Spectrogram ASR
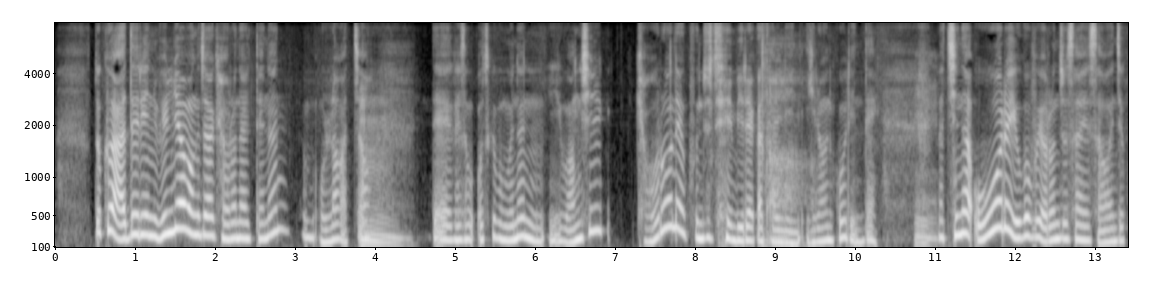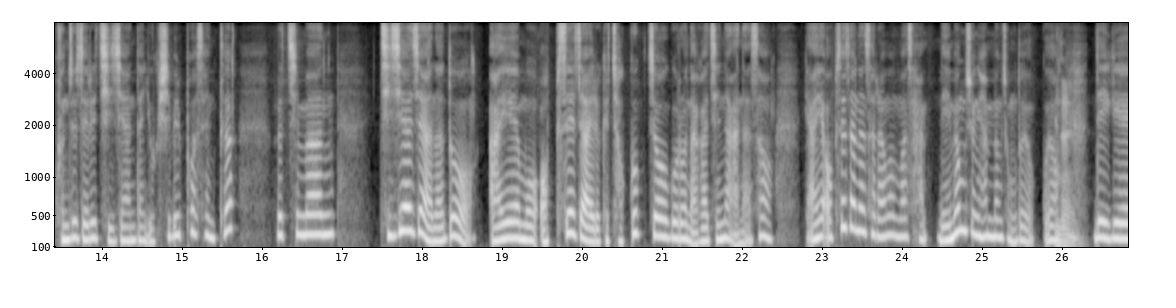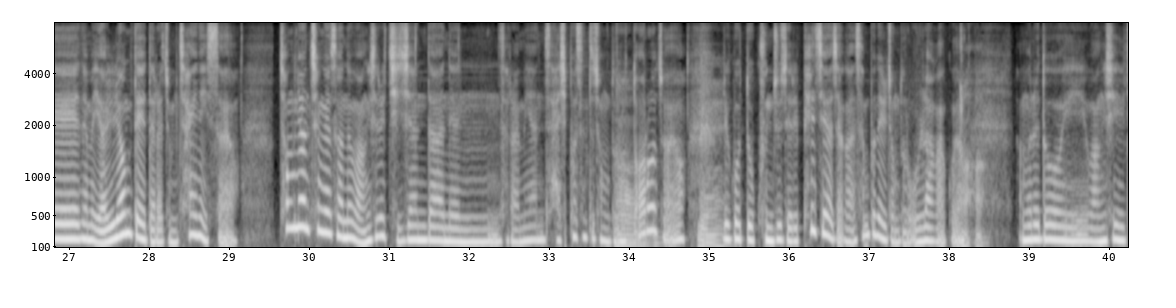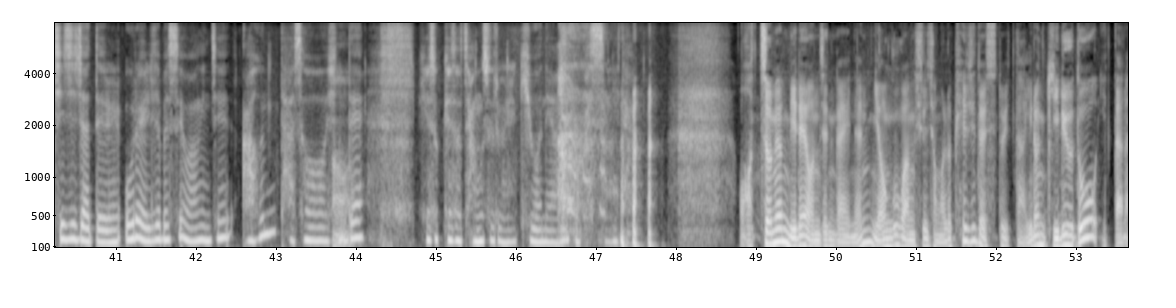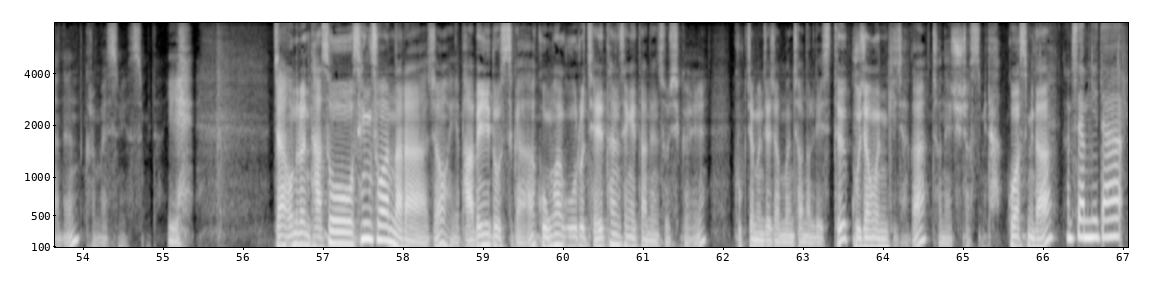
또 그 아들인 윌리엄 왕자가 결혼할 때는 좀 올라갔죠. 음. 네, 그래서 어떻게 보면은 이 왕실 결혼의 군주제의 미래가 달린 아. 이런 꼴인데 예. 그러니까 지난 5월의 유거부 여론조사에서 이제 군주제를 지지한다는 61% 그렇지만 지지하지 않아도 아예 뭐 없애자 이렇게 적극적으로 나가지는 않아서 아예 없애자는 사람은 막 4명 중에 한 명 정도였고요. 네. 근데 이게 그다음에 연령대에 따라 좀 차이는 있어요. 청년층에서는 왕실을 지지한다는 사람이 한 40% 정도로 어. 떨어져요. 네. 그리고 또 군주제를 폐지하자가 한 3분의 1 정도로 올라가고요. 아하. 아무래도 이 왕실 지지자들 올해 엘리자베스 여왕 이제 95인데 계속해서 장수를 기원해야 할 것 같습니다. 어쩌면 미래 언젠가에는 영국 왕실이 정말로 폐지될 수도 있다. 이런 기류도 있다라는 그런 말씀이었습니다. 예. 자, 오늘은 다소 생소한 나라죠. 예, 바베이도스가 공화국으로 재탄생했다는 소식을 국제문제 전문 저널리스트 구정은 기자가 전해주셨습니다. 고맙습니다. 감사합니다.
